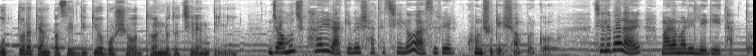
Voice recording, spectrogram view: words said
উত্তরা ক্যাম্পাসে দ্বিতীয় বর্ষে অধ্যয়নরত ছিলেন তিনি। যমজ ভাই রাকিবের সাথে ছিল আসিফের খুনসুটির সম্পর্ক। ছেলেবেলায় মারামারি লেগেই থাকত।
